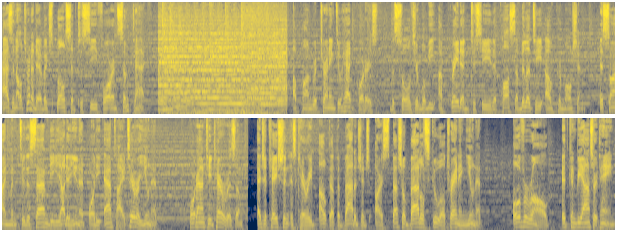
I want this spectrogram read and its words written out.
as an alternative explosive to C4 and Semtex. Upon returning to headquarters, the soldier will be upgraded to see the possibility of promotion, assignment to the Sandiata unit or the anti-terror unit. For anti-terrorism, education is carried out at the Batujajar our Special Battle School Training Unit. Overall, it can be ascertained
